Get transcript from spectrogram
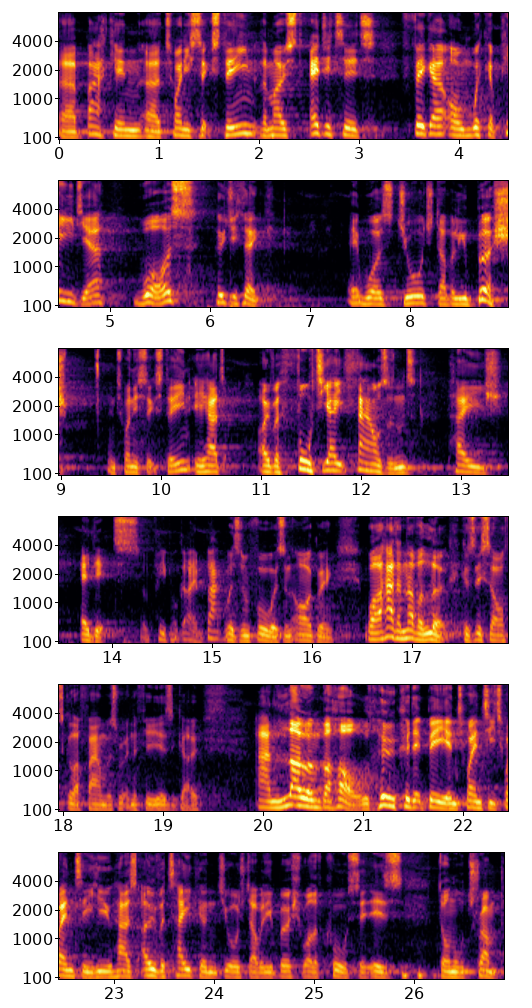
uh, back in uh, 2016, the most edited figure on Wikipedia was who do you think? It was George W. Bush in 2016. He had over 48,000 page edits of people going backwards and forwards and arguing. Well, I had another look because this article I found was written a few years ago. And lo and behold, who could it be in 2020 who has overtaken George W. Bush? Well, of course, it is Donald Trump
